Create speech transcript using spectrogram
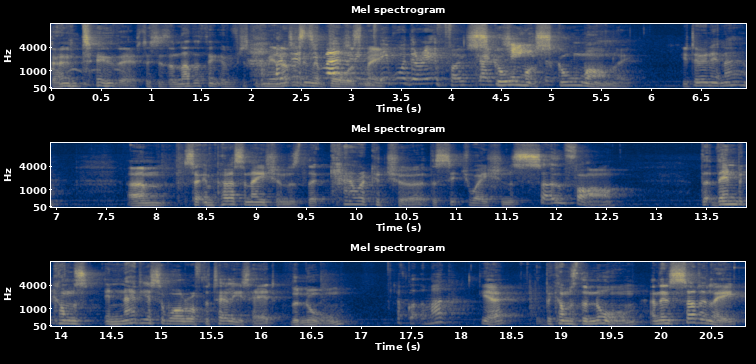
Don't do this. This is another thing. You've just given me another thing that bores me. people with their earphones going, School, "Jesus." school marmley. You're doing it now. Um, so impersonations that caricature the situation so far that then becomes in Nadia Sawalha off the telly's head the norm. I've got the mug. Yeah, it becomes the norm, and then suddenly,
